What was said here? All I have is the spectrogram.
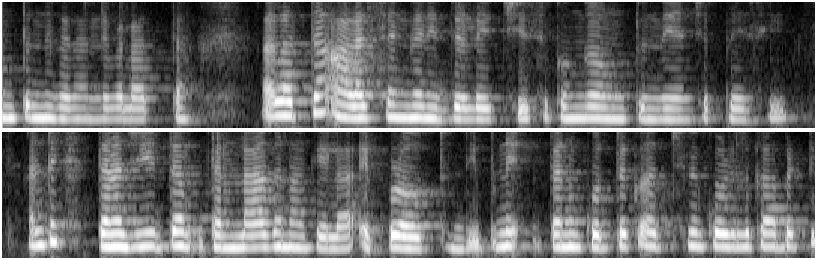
ఉంటుంది కదండి వాళ్ళ అత్త. వాళ్ళ అత్త ఆలస్యంగా నిద్రలేచి సుఖంగా ఉంటుంది అని చెప్పేసి. అంటే తన జీవితం తనలాగా నాకు ఎలా ఎప్పుడు అవుతుంది? ఇప్పుడు తను కొత్తగా వచ్చిన కోడలు కాబట్టి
